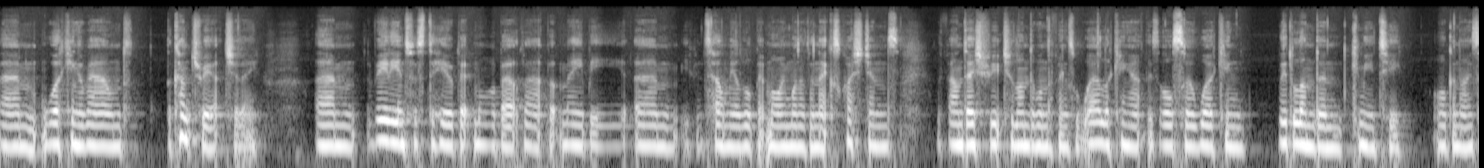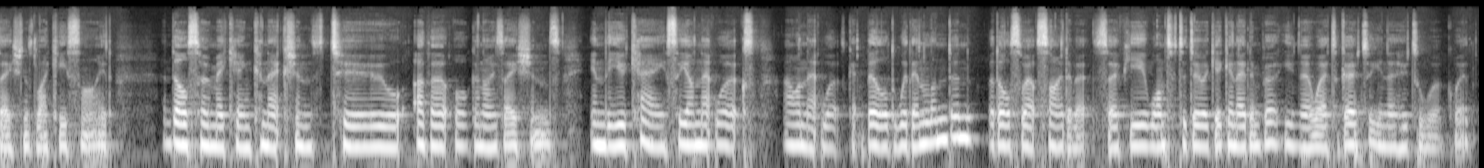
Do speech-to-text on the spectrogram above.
um, working around the country, actually. Um, really interested to hear a bit more about that, but maybe um, you can tell me a little bit more in one of the next questions. The Foundation Future London, one of the things that we're looking at is also working with London community organisations like Eastside and also making connections to other organisations in the UK. So your networks, our networks get built within London, but also outside of it. So if you wanted to do a gig in Edinburgh, you know where to go to, you know who to work with,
